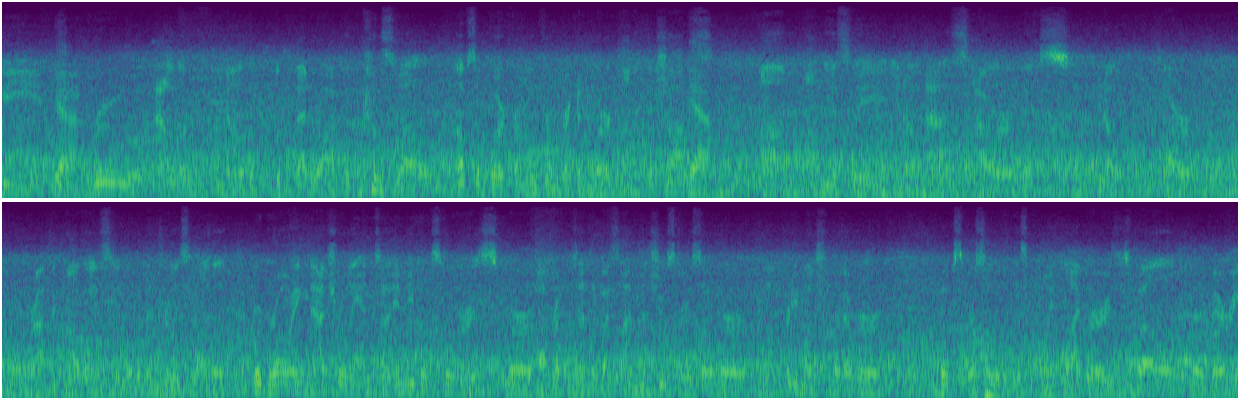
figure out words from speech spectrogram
we, Yeah. we grew out of you know the, the bedrock, the groundswell of support from from brick and mortar comic book shops. Yeah. Um, obviously, you know, as our books, you know, more graphic novels, know, the binge release model, we're growing naturally into indie bookstores. We're uh, represented by Simon and Schuster, so we're you know pretty much wherever books are sold at this point. Libraries as well. We're very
